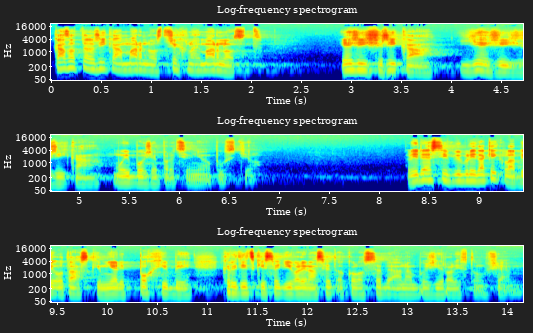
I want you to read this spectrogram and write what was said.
Kazatel říká marnost, všechno je marnost. Ježíš říká, Ježíš říká, můj bože, proč si mě opustil? Lidé si v Biblii taky kladli otázky, měli pochyby, kriticky se dívali na svět okolo sebe a na boží roli v tom všem.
